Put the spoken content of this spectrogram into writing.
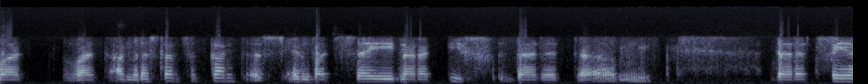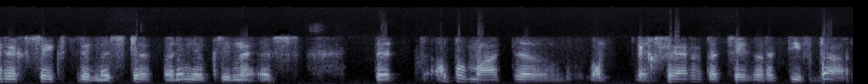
wat wat aan Rusland se kant is en wat sy narratief dat dit ehm um, dat dit verregs ekstremiste binne Oekraïne is dit op 'n mate wat regverdig dat sy narratief daar.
